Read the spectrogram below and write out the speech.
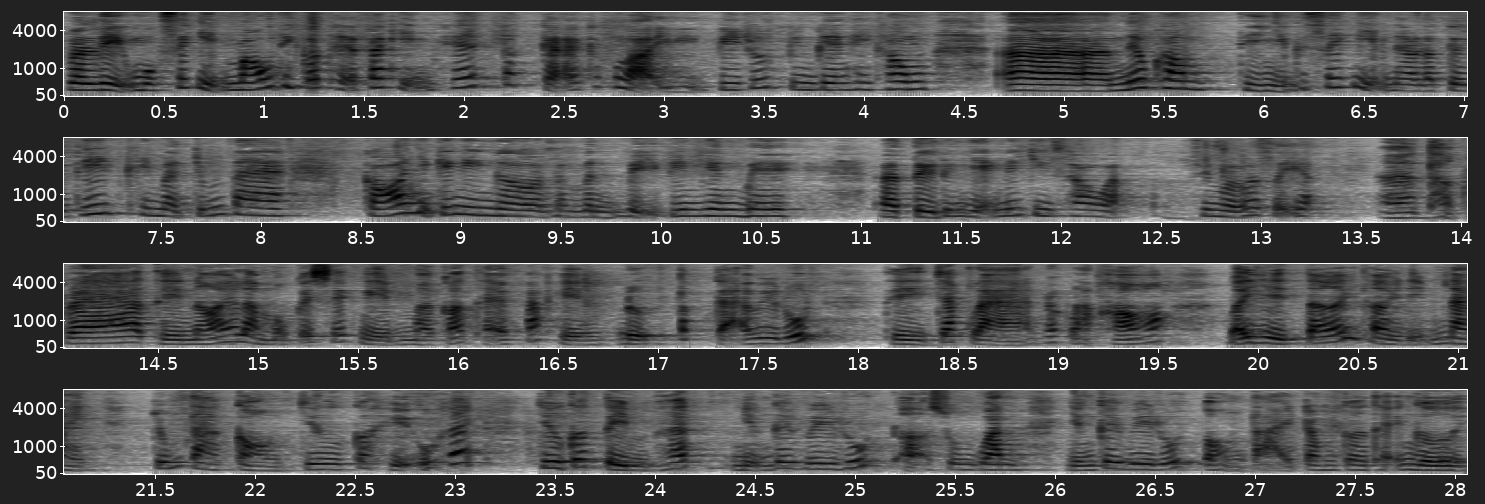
Và liệu một xét nghiệm máu thì có thể phát hiện hết tất cả các loại virus viêm gan hay không? À, nếu không thì những cái xét nghiệm nào là cần thiết khi mà chúng ta có những cái nghi ngờ là mình bị viêm gan B? À, từ đơn giản đến chuyên sâu ạ. Xin mời bác sĩ ạ. À, thật ra thì nói là một cái xét nghiệm mà có thể phát hiện được tất cả virus thì chắc là rất là khó. Bởi vì tới thời điểm này, chúng ta còn chưa có hiểu hết, chưa có tìm hết những cái virus ở xung quanh, những cái virus tồn tại trong cơ thể người,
